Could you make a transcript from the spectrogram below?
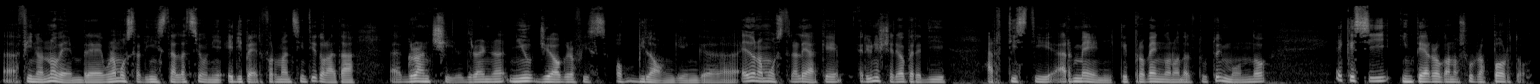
eh, fino a novembre, una mostra di installazioni e di performance intitolata eh, Grandchildren, New Geographies of Belonging. Eh, ed è una mostra, Lea, che riunisce le opere di artisti armeni che provengono da tutto il mondo e che si interrogano sul rapporto,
